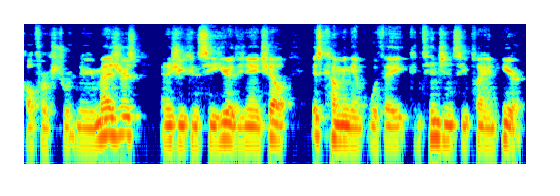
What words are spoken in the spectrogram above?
call for extraordinary measures. And as you can see here, the NHL is coming up with a contingency plan here.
